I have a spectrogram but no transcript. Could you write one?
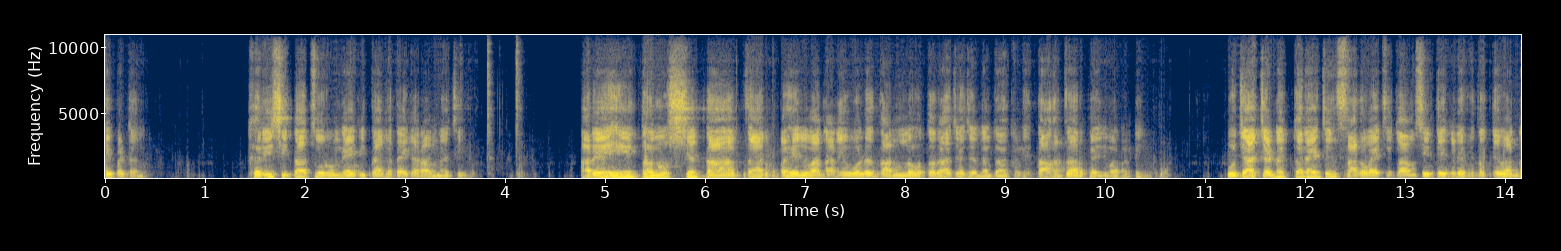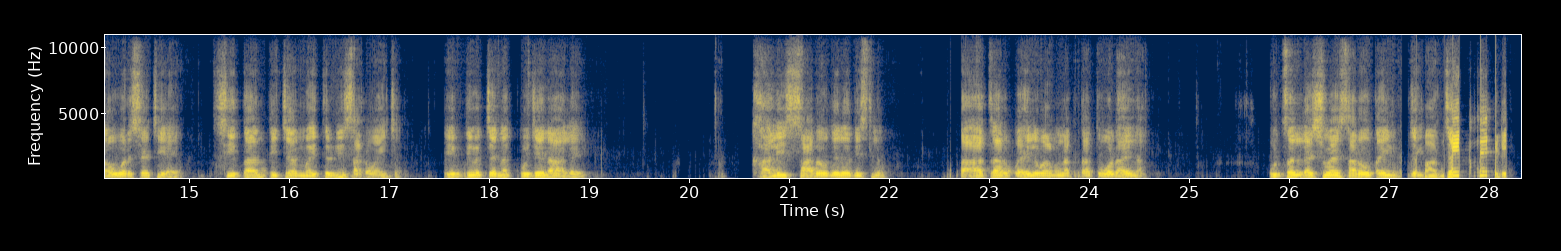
हे पटल. खरी सीता चोरून न्यायची ताकद आहे का रावणाची? अरे हे धनुष्य दहा हजार पहिलवानाने ओढत आणलं होतं राजा जनकाकडे. दहा हजार पहिलवानाने. पूजा जनक करायचे सारवायचे काम सीतेकडे होतं तेव्हा नऊ वर्षाची आहे. सीता आणि तिच्या मैत्रिणी सारवायच्या. एक दिवस जनक पूजेला आले. खाली सारवलेलं दिसलं. दहा हजार पहिलवान लागतात ओढायला. उचलल्याशिवाय सारवता येईल.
